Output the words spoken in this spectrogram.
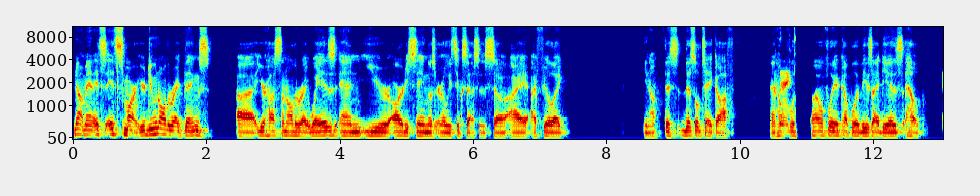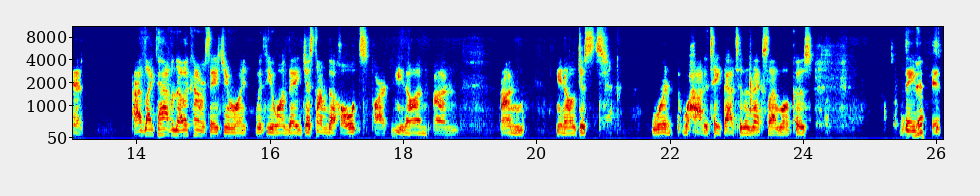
no, man, it's it's smart. You're doing all the right things. Uh, you're hustling all the right ways, and you're already seeing those early successes. So I I feel like, you know, this this will take off, and hopefully hopefully a couple of these ideas help. I'd like to have another conversation with, with you one day, just on the holds part. You know, on on on you know just word how to take that to the next level because they. It,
